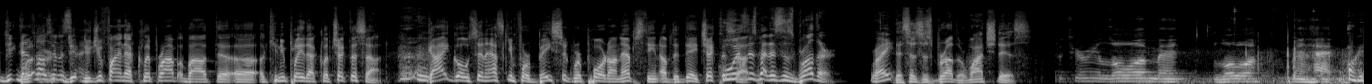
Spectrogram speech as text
that's what I was gonna did, say. Did you find that clip, Rob? About the, uh, can you play that clip? Check this out. Guy goes in asking for basic report on Epstein of the day. Check this out. Who is out. this? This is his brother, right? This is his brother. Watch this. Presbyterian Lower Man, Lower Manhattan. Okay,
